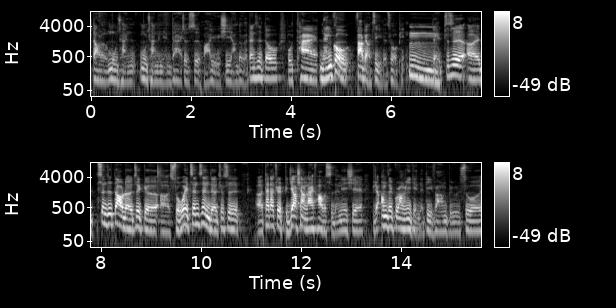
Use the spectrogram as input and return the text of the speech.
到了木船木船的年代，就是华语、西洋都有，但是都。不太能够发表自己的作品，嗯，对，就是呃，甚至到了这个呃，所谓真正的就是呃，大家觉得比较像 live house 的那些比较 underground 一点的地方，比如说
